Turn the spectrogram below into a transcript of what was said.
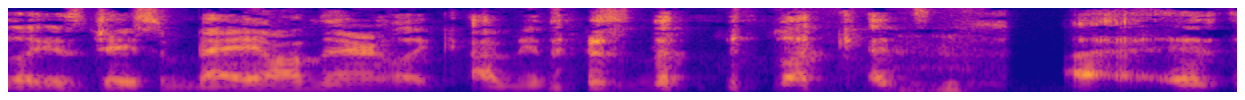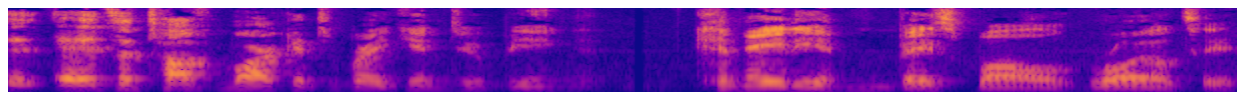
like is Jason Bay on there? Like I mean, there's the, like it's uh, it, it's a tough market to break into being Canadian baseball royalty.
